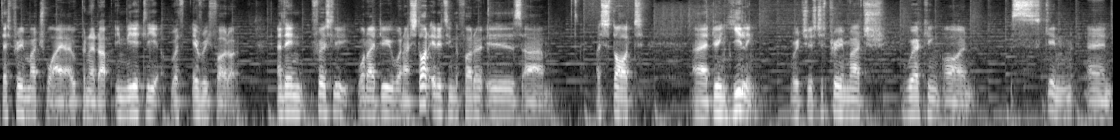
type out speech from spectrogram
that's pretty much why I open it up immediately with every photo. And then firstly, what I do when I start editing the photo is um, I start uh, doing healing, which is just pretty much working on skin and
